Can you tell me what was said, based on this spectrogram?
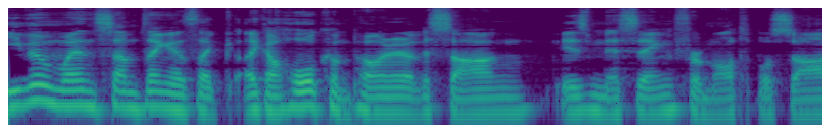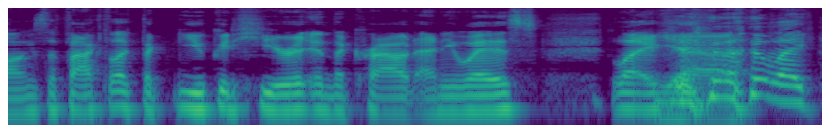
even when something is like like a whole component of a song is missing for multiple songs, the fact that like the, you could hear it in the crowd anyways, like Yeah. like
